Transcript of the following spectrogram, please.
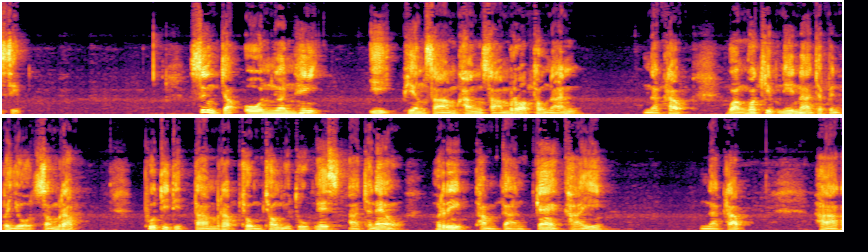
20 ซึ่งจะโอนเงินให้อีกเพียง 3 ครั้ง 3 รอบเท่านั้นนะครับ หวังว่าคลิปนี้น่าจะเป็นประโยชน์สำหรับ ผู้ที่ติดตามรับชมช่อง YouTube HR Channel รีบทำการแก้ไขนะครับ หาก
